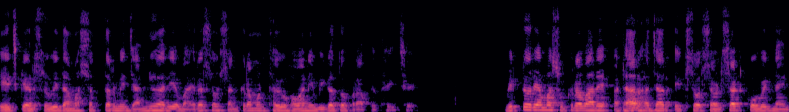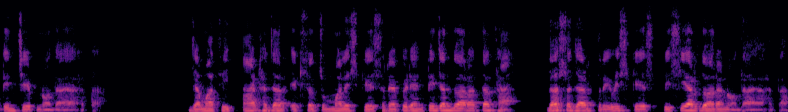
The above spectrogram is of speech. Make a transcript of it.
એજ કેર સુવિધામાં સત્તરમી જાન્યુઆરીએ વાયરસનું સંક્રમણ થયું હોવાની વિગતો પ્રાપ્ત થઈ છે. વિક્ટોરિયામાં શુક્રવારે અઢાર હજાર એકસો સડસઠ કોવિડ નાઇન્ટીન ચેપ નોંધાયા હતા, જેમાંથી આઠ હજાર એકસો ચુમ્માલીસ કેસ રેપિડ એન્ટીજન દ્વારા તથા દસ હજાર ત્રેવીસ કેસ પીસીઆર દ્વારા નોંધાયા હતા.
